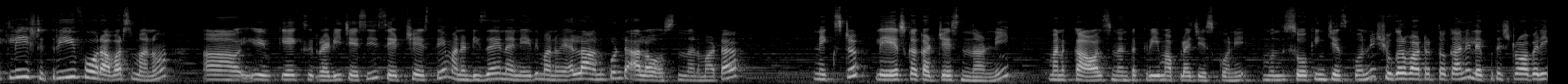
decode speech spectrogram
At least three four hours మనం ఈ కేక్స్ రెడీ చేసి సెట్ చేస్తే మన డిజైన్ అనేది మనం ఎలా అనుకుంటే అలా వస్తుందనమాట నెక్స్ట్ లేయర్స్గా కట్ చేసిన దాన్ని మనకు కావాల్సినంత క్రీమ్ అప్లై చేసుకొని ముందు సోకింగ్ చేసుకొని షుగర్ వాటర్తో కానీ లేకపోతే స్ట్రాబెరీ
